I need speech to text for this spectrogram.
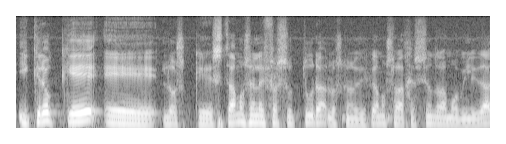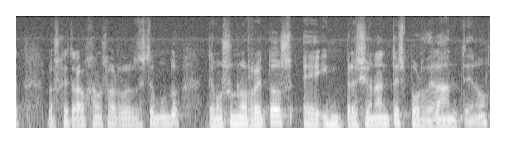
Y creo que eh, los que estamos en la infraestructura, los que nos dedicamos a la gestión de la movilidad, los que trabajamos alrededor de este mundo, tenemos unos retos eh, impresionantes por delante. ¿no?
